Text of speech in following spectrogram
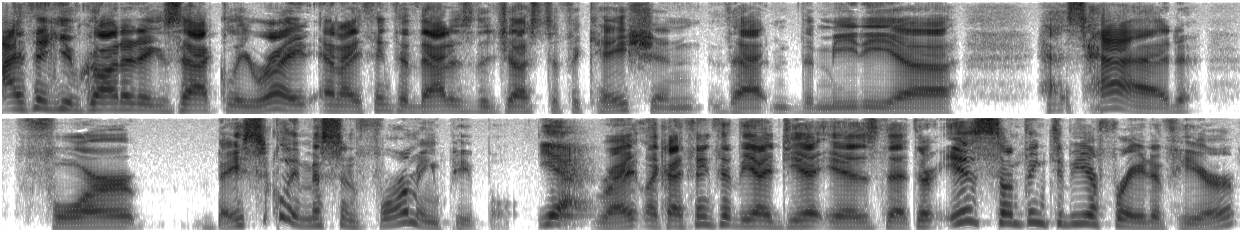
I think you've got it exactly right. And I think that that is the justification that the media has had for basically misinforming people. Yeah. Right? Like, I think that the idea is that there is something to be afraid of here,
